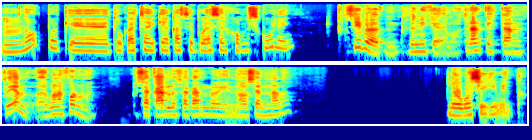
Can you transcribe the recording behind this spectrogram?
No, porque tú cachai que acá se puede hacer homeschooling. Sí, pero tenéis que demostrar que están estudiando, de alguna forma. Sacarlo, sacarlo y no hacer nada. No hubo seguimiento.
